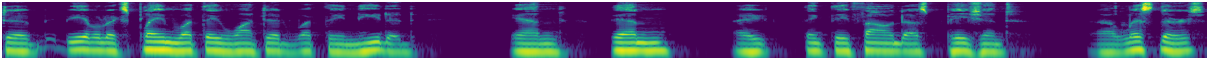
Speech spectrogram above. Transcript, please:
to be able to explain what they wanted, what they needed. And then I think they found us patient uh, listeners,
